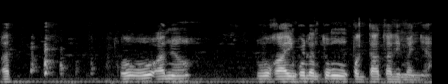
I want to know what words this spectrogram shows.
At, oo, ano, bukain ko lang tong pagtataliman niya.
